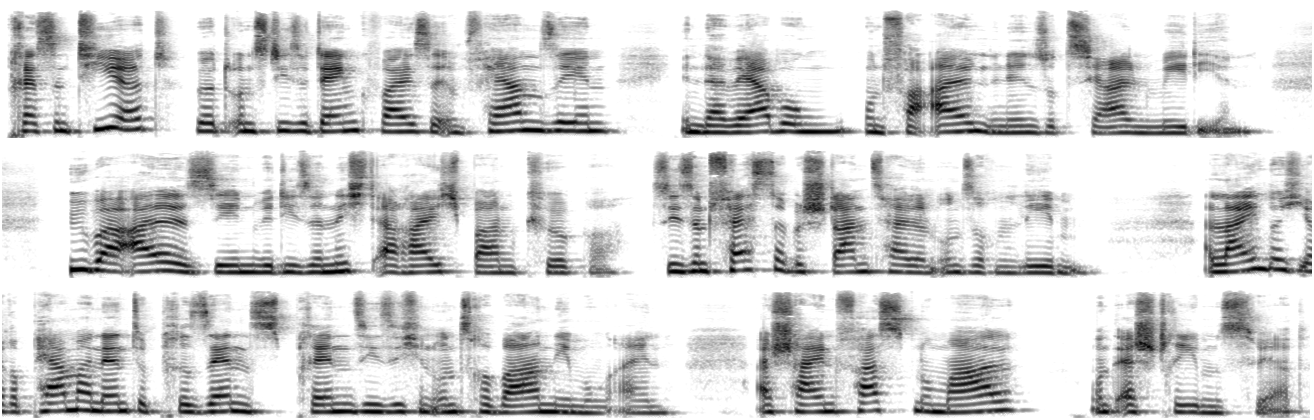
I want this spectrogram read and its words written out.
Präsentiert wird uns diese Denkweise im Fernsehen, in der Werbung und vor allem in den sozialen Medien. Überall sehen wir diese nicht erreichbaren Körper. Sie sind fester Bestandteil in unserem Leben. Allein durch ihre permanente Präsenz brennen sie sich in unsere Wahrnehmung ein, erscheinen fast normal und erstrebenswert.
